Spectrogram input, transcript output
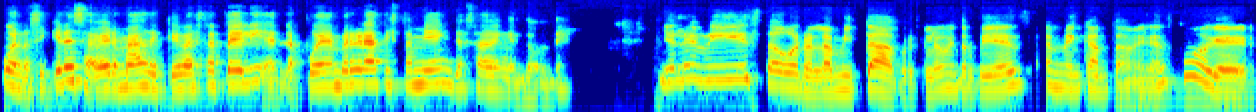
Bueno, si quieren saber más de qué va esta peli, la pueden ver gratis también, ya saben en dónde. Yo la he visto, bueno, la mitad, porque luego me torpillas, me encanta, me encanta. Es como que.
